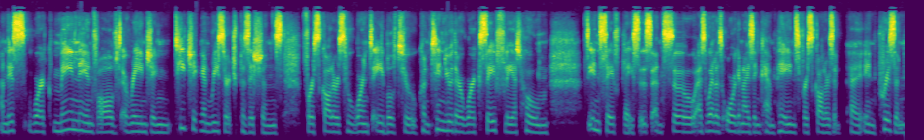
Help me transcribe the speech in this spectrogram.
And this work mainly involved arranging teaching and research positions for scholars who weren't able to continue their work safely at home in safe places. And so, as well as organizing campaigns for scholars at in prison.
